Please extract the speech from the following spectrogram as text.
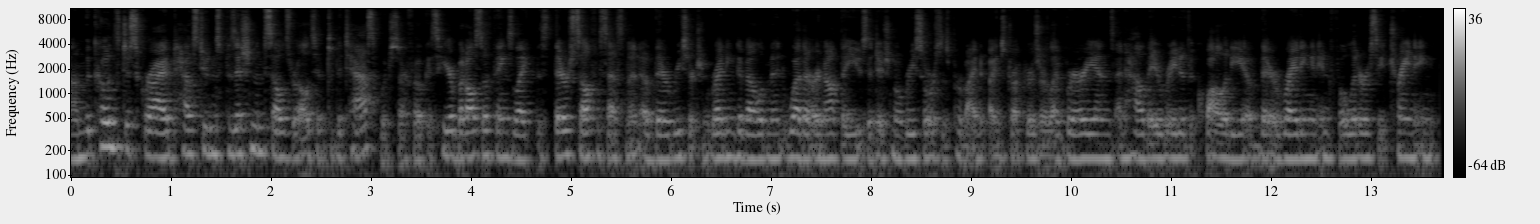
Um, the codes described how students position themselves relative to the task, which is our focus here, but also things like this, their self-assessment of their research and writing development, whether or not they use additional resources provided by instructors or librarians, and how they rated the quality of their writing and info literacy training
